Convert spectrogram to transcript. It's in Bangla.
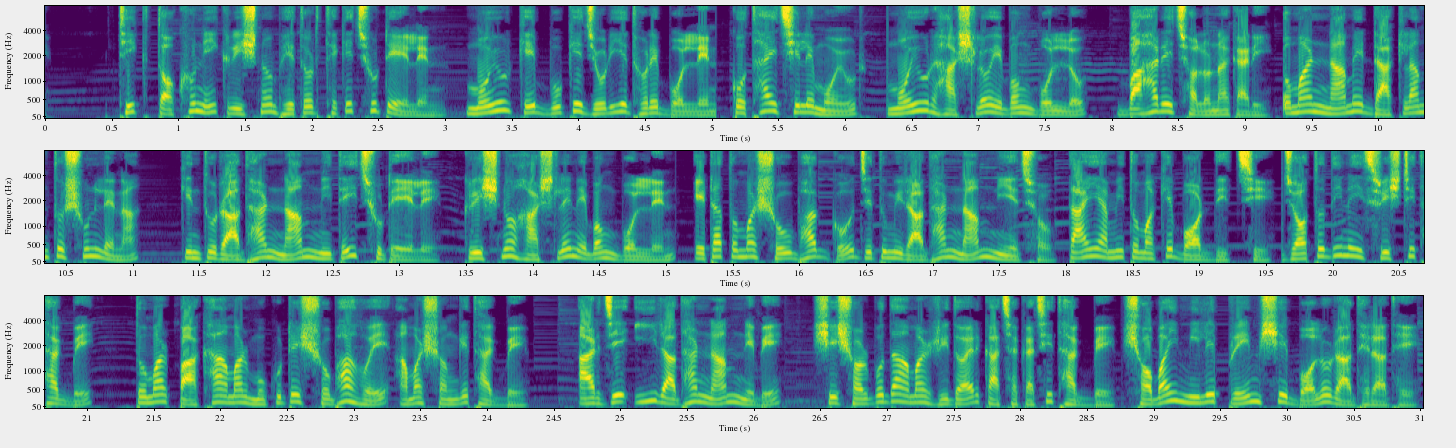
ঠিক তখনই কৃষ্ণ ভেতর থেকে ছুটে এলেন। ময়ূরকে বুকে জড়িয়ে ধরে বললেন, কোথায় ছিলে ময়ূর? ময়ূর হাসল এবং বলল, বাহারে ছলনাকারী, তোমার নামে ডাকলাম তো শুনলে না? কিন্তু রাধার নাম নিতেই ছুটে এলে। কৃষ্ণ হাসলেন এবং বললেন, এটা তোমার সৌভাগ্য যে তুমি রাধার নাম নিয়েছ। তাই আমি তোমাকে বর দিচ্ছি। যতদিন এই সৃষ্টি থাকবে, তোমার পাখা আমার মুকুটের শোভা হয়ে আমার সঙ্গে থাকবে। আর যে ই রাধার নাম নেবে, সে সর্বদা আমার হৃদয়ের কাছাকাছি থাকবে। সবাই মিলে প্রেম সে বলো রাধে রাধে।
